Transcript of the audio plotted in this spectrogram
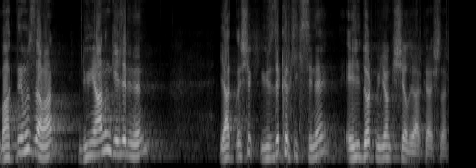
Baktığımız zaman dünyanın gelirinin yaklaşık yüzde 42'sini 54 milyon kişi alıyor arkadaşlar.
